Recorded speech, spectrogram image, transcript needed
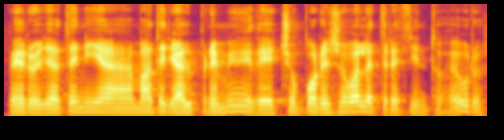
pero ya tenía material premium y de hecho por eso vale 300 euros.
